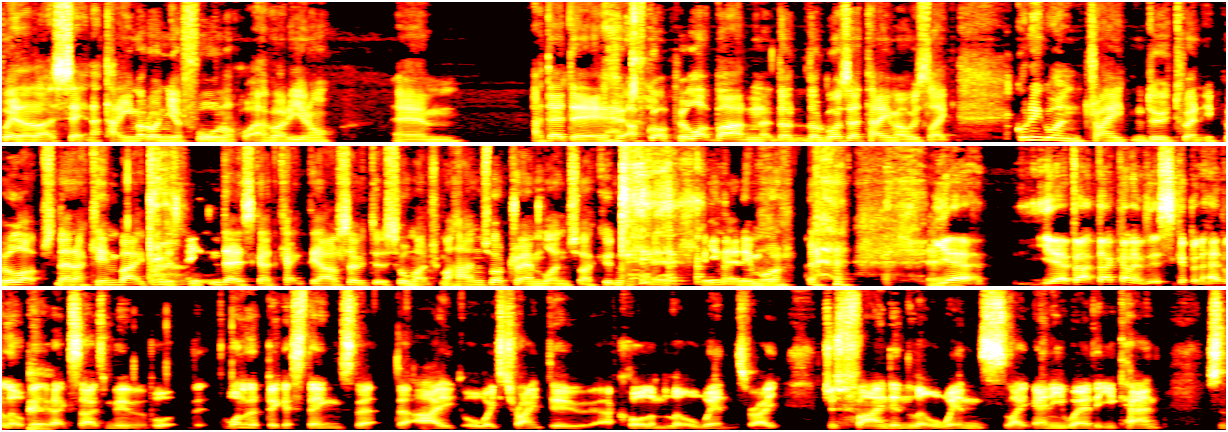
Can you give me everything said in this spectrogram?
whether that's setting a timer on your phone or whatever, you know. Um, I did. Uh, I've got a pull up bar, and there, there was a time I was like, going to go and try and do 20 pull ups. And then I came back to the painting desk. I'd kicked the arse out of it so much, my hands were trembling, so I couldn't uh, paint anymore. um, yeah. Yeah, that, that kind of it's skipping ahead a little bit of exercise movement, but the, one of the biggest things that, that I always try and do, I call them little wins, right? Just finding little wins, like anywhere that you can. So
